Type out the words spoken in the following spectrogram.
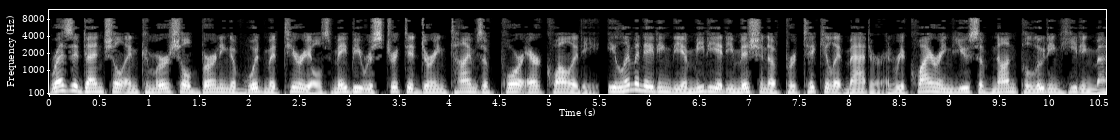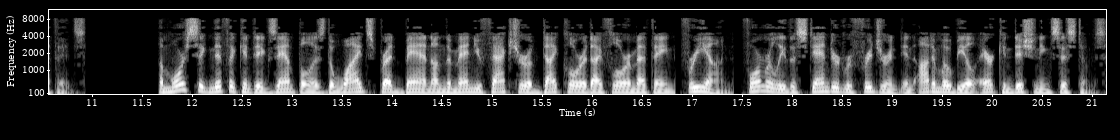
Residential and commercial burning of wood materials may be restricted during times of poor air quality, eliminating the immediate emission of particulate matter and requiring use of non-polluting heating methods. A more significant example is the widespread ban on the manufacture of dichlorodifluoromethane Freon, formerly the standard refrigerant in automobile air conditioning systems.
